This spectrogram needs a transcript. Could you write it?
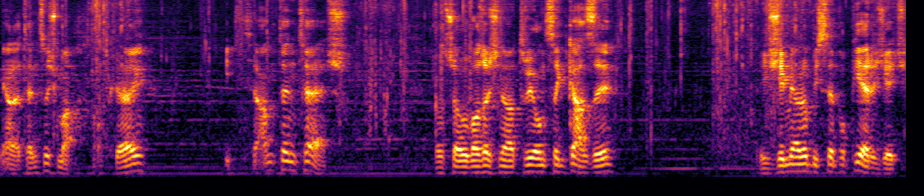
Nie, ale ten coś ma, okej. I tamten też. No trzeba uważać na trujące gazy. Ziemia lubi sobie popierdzieć.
